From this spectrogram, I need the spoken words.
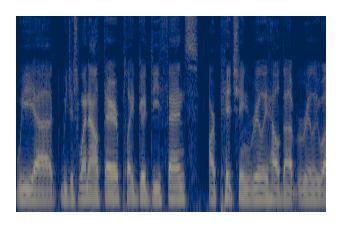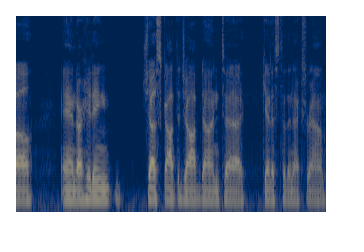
we uh, we just went out there, played good defense. Our pitching really held up really well, and our hitting just got the job done to get us to the next round.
